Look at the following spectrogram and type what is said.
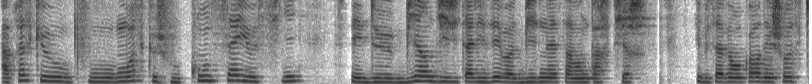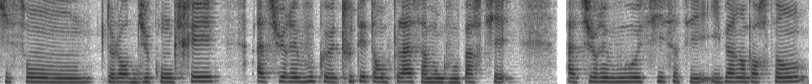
Après, ce que moi, ce que je vous conseille aussi, c'est de bien digitaliser votre business avant de partir. Si vous avez encore des choses qui sont de l'ordre du concret, assurez-vous que tout est en place avant que vous partiez. Assurez-vous aussi, ça c'est hyper important,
